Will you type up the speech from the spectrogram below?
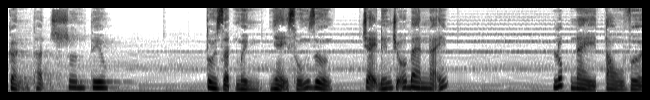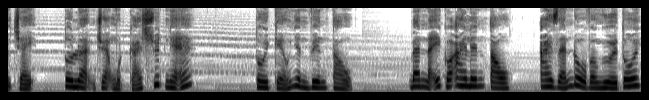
cẩn thận sơn tiêu. Tôi giật mình nhảy xuống giường, chạy đến chỗ ban nãy. Lúc này tàu vừa chạy, tôi loạn trọng một cái suýt ngã. Tôi kéo nhân viên tàu. Ban nãy có ai lên tàu? Ai dán đồ vào người tôi?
